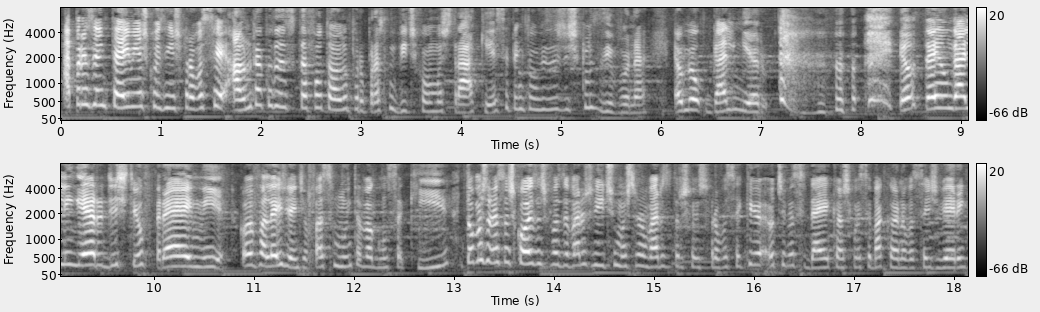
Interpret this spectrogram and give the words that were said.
Apresentei minhas coisinhas pra você. A única coisa que tá faltando pro próximo vídeo que eu vou mostrar aqui, esse tem que ter um vídeo exclusivo, né? É o meu galinheiro. eu tenho um galinheiro de steel frame. Como eu falei, gente, eu faço muita bagunça aqui. Tô mostrando essas coisas, vou fazer vários vídeos mostrando várias outras coisas pra você, que eu tive essa ideia, que eu acho que vai ser bacana vocês verem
